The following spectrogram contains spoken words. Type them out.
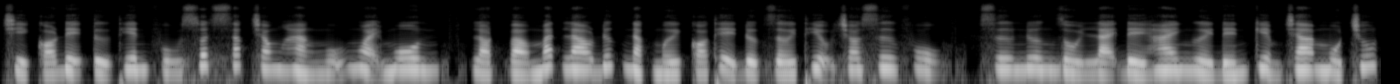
Chỉ có đệ tử thiên phú xuất sắc trong hàng ngũ ngoại môn, lọt vào mắt lao đức nặc mới có thể được giới thiệu cho sư phụ. Sư nương rồi lại để hai người đến kiểm tra một chút.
